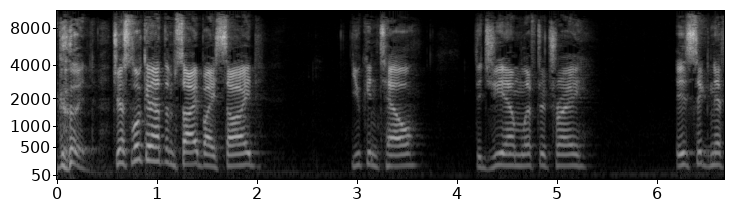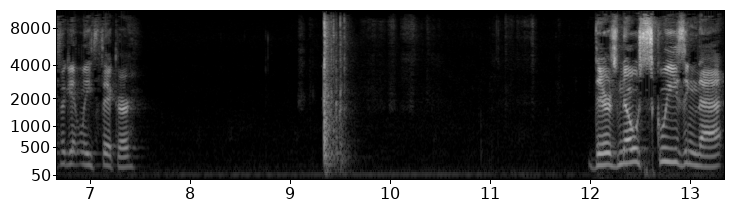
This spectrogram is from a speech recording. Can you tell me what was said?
Good. Just looking at them side by side, you can tell the GM lifter tray is significantly thicker. There's no squeezing that.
